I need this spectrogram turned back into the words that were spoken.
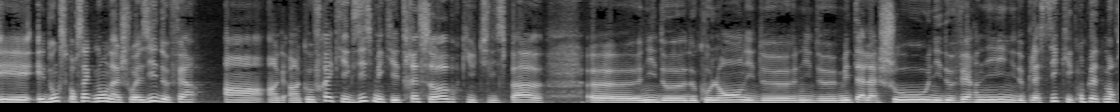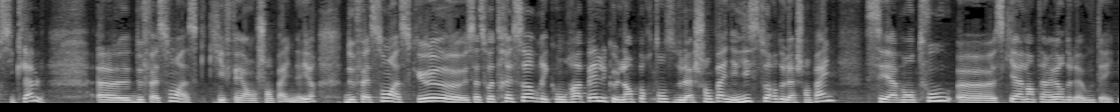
Et, et donc c'est pour ça que nous on a choisi de faire un, un, un, coffret qui existe mais qui est très sobre, qui n'utilise pas euh, euh, ni de, de collant, ni de, ni de métal à chaud, ni de vernis, ni de plastique, qui est complètement recyclable, euh, de façon à ce qui est fait en Champagne d'ailleurs, de façon à ce que euh, ça soit très sobre et qu'on rappelle que l'importance de la Champagne et l'histoire de la Champagne, c'est avant tout euh, ce qu'il y a à l'intérieur de la bouteille.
